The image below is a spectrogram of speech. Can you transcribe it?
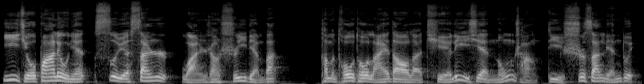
一九八六年四月三日晚上十一点半，他们偷偷来到了铁力县农场第十三联队，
